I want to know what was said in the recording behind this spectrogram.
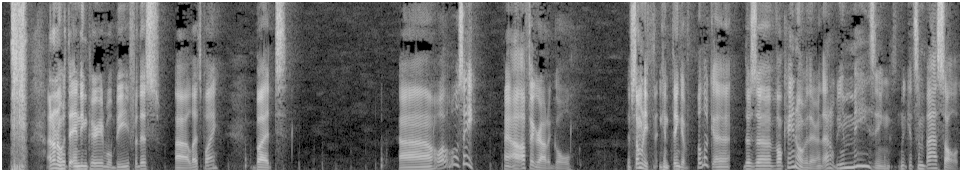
I don't know what the ending period will be for this uh, Let's Play, but... Uh, well, we'll see. I, will figure out a goal. If somebody th can think of, oh look, uh, there's a volcano over there. That'll be amazing. We get some basalt,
